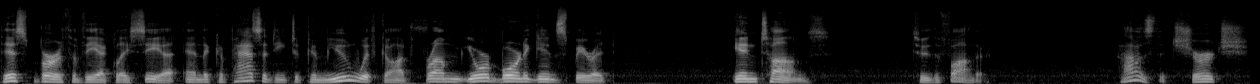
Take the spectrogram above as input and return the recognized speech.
this birth of the ecclesia and the capacity to commune with God from your born again spirit in tongues to the Father. How has the church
